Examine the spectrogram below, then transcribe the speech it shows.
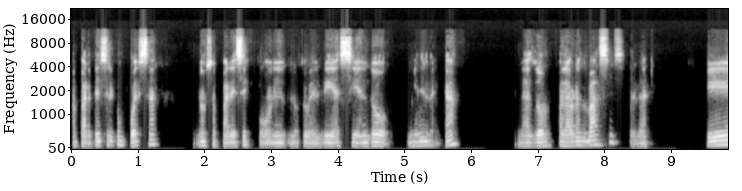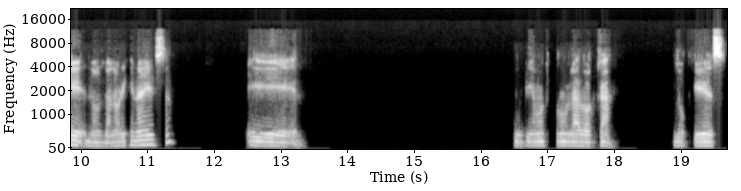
aparte de ser compuesta, nos aparece con lo que vendría siendo, miren acá, las dos palabras bases, ¿verdad? Que nos dan origen a esta. Eh, tendríamos por un lado acá lo que es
